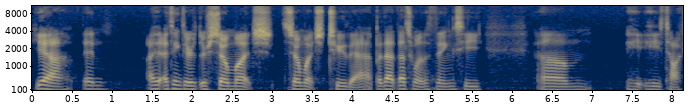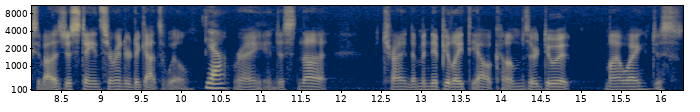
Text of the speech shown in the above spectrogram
yeah, and I, I think there's there's so much so much to that, but that that's one of the things he um he he talks about is just staying surrendered to God's will, Yeah. right? And just not trying to manipulate the outcomes or do it my way. Just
